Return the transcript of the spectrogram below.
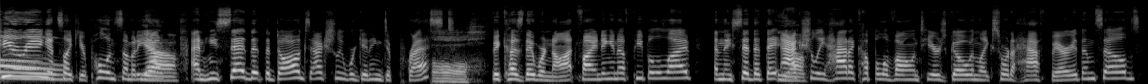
cheering. It's Oh. like you're pulling somebody Yeah. out. And he said that the dogs actually were getting depressed Oh. because they were not finding enough people alive. And they said that they Yeah. actually had a couple of volunteers go and like sort of half bury themselves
